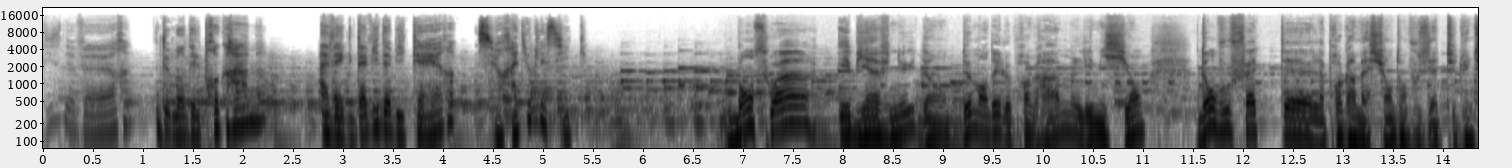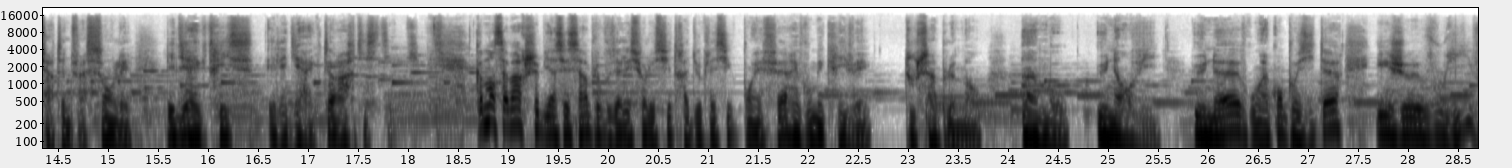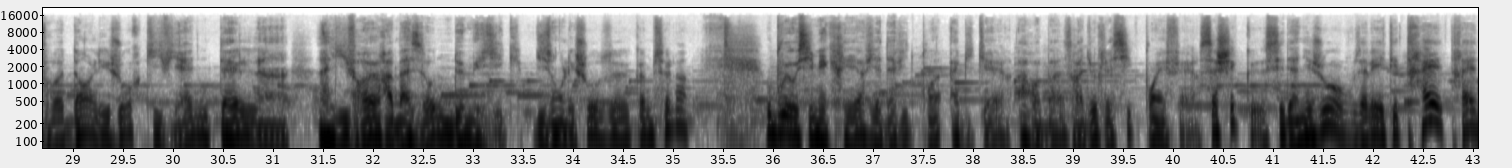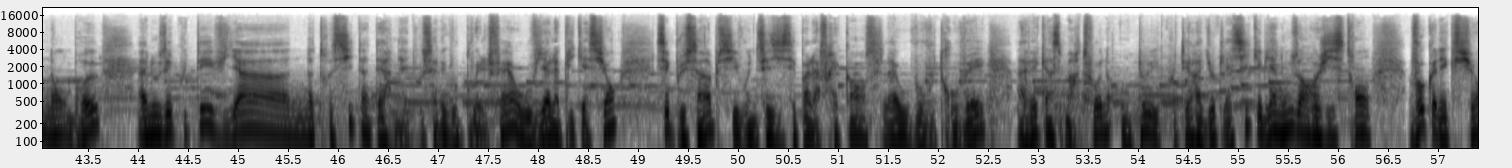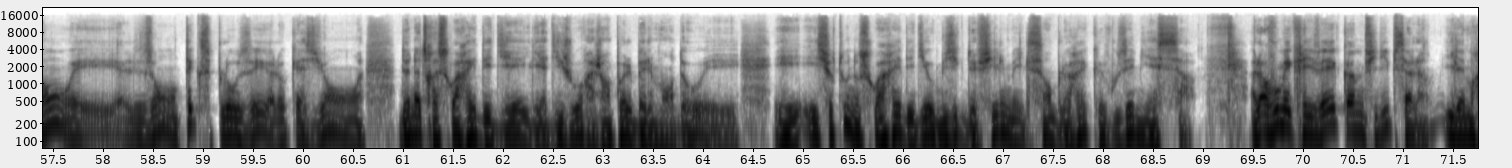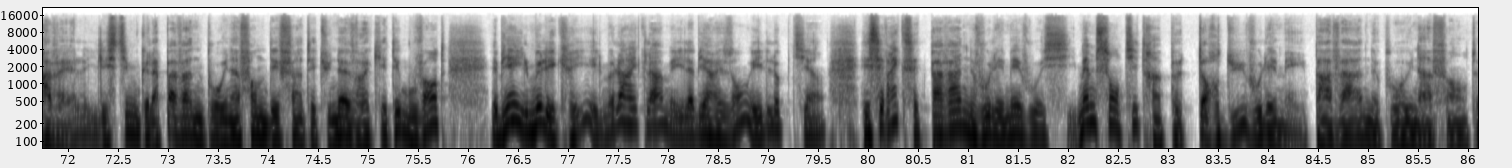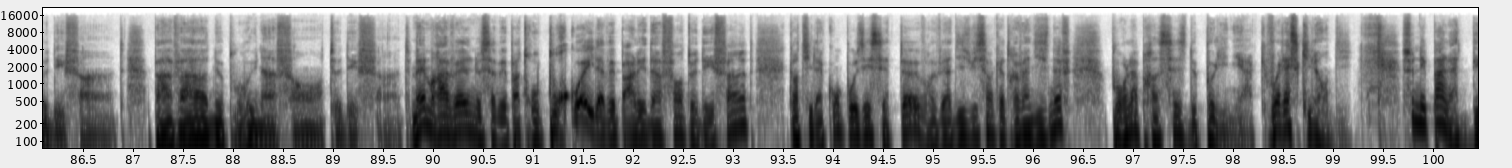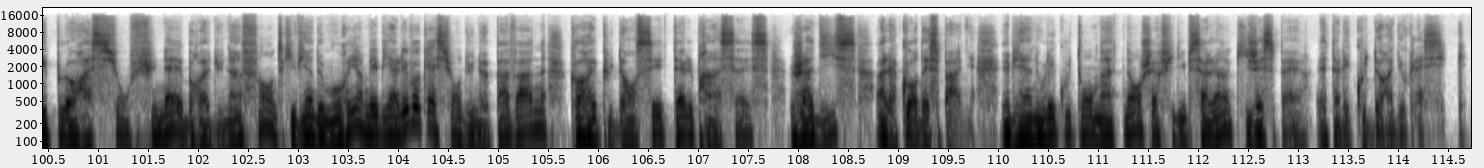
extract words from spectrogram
19h, Demandez le programme avec David Abiker sur Radio Classique. Bonsoir et bienvenue dans Demandez le programme, l'émission dont vous faites euh, la programmation, dont vous êtes d'une certaine façon les, directrices et les directeurs artistiques. Comment ça marche? Eh bien c'est simple, vous allez sur le site radioclassique.fr et vous m'écrivez tout simplement un mot, une envie une œuvre ou un compositeur et je vous livre dans les jours qui viennent, tel un, un livreur Amazon de musique. Disons les choses comme cela. Vous pouvez aussi m'écrire via david.abiker.radioclassique.fr. Sachez que ces derniers jours, vous avez été très très nombreux à nous écouter via notre site internet. Vous savez que vous pouvez le faire ou via l'application. C'est plus simple si vous ne saisissez pas la fréquence là où vous vous trouvez. Avec un smartphone, on peut écouter Radio Classique. Eh bien, nous enregistrons vos connexions et elles ont explosé à l'occasion de notre soirée dédiée il y a dix jours à Jean-Paul Belmondo et, surtout nos soirées dédiée aux musiques de films il semblerait que vous aimiez ça. Alors vous m'écrivez comme Philippe Salin, il aime Ravel, il estime que la pavane pour une infante défunte est une œuvre qui est émouvante, eh bien il me l'écrit, il me la réclame et il a bien raison et il l'obtient. Et c'est vrai que cette pavane, vous l'aimez vous aussi. Même son titre un peu tordu, vous l'aimez. Pavane pour une infante défunte. Pavane pour une infante défunte. Même Ravel ne savait pas trop pourquoi il avait parlé d'infante défunte quand il a composé cette œuvre vers 1840 pour la princesse de Polignac. Voilà ce qu'il en dit. Ce n'est pas la déploration funèbre d'une infante qui vient de mourir, mais bien l'évocation d'une pavane qu'aurait pu danser telle princesse jadis à la cour d'Espagne. Eh bien, nous l'écoutons maintenant, cher Philippe Salin, qui, j'espère, est à l'écoute de Radio Classique.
